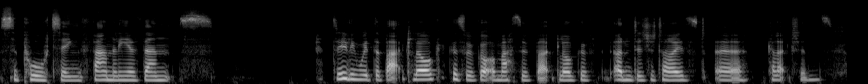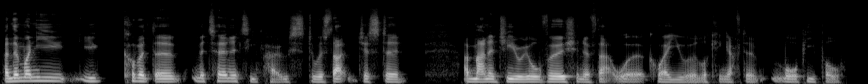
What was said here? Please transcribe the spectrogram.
supporting family events, dealing with the backlog because we've got a massive backlog of undigitized uh, collections. And then when you you covered the maternity post, was that just a a managerial version of that work where you were looking after more people?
